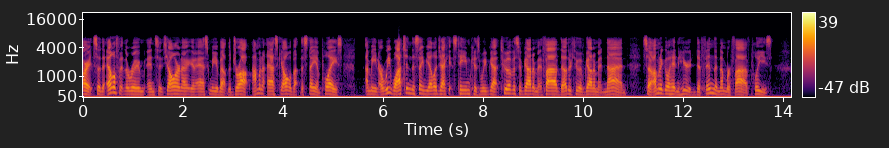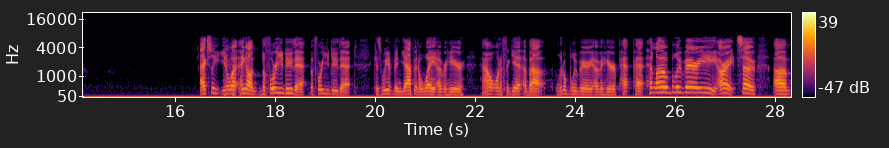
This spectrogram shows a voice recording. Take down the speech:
All right, so the elephant in the room, and since y'all are not going to ask me about the drop, I'm going to ask y'all about the stay in place. I mean, are we watching the same Yellow Jackets team? Because we've got two of us have got them at five, the other two have got them at nine. So I'm going to go ahead and here defend the number five, please. Actually, you know what? Hang on. Before you do that, before you do that, because we have been yapping away over here. I don't want to forget about little Blueberry over here. Pat, pat. Hello, Blueberry. All right. So um,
